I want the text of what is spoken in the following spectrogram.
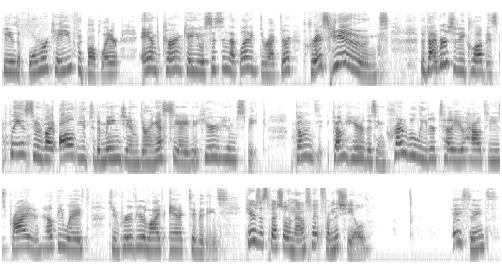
He is a former KU football player and current KU Assistant Athletic Director, Chris Hughes. The Diversity Club is pleased to invite all of you to the main gym during STA to hear him speak. Come, come hear this incredible leader tell you how to use pride in healthy ways to improve your life and activities. Here's a special announcement from the Shield. Hey Saints!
